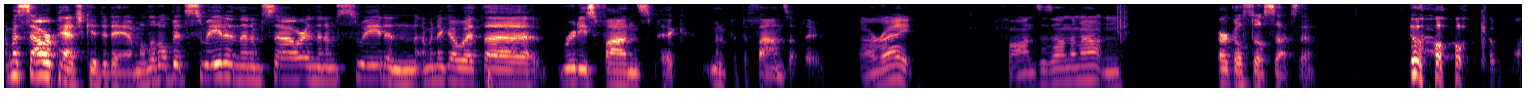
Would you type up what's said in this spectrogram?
I'm a sour patch kid today. I'm a little bit sweet, and then I'm sour, and then I'm sweet, and I'm gonna go with uh, Rudy's Fonz pick. I'm gonna put the Fonz up there. All right, Fonz is on the mountain. Urkel still sucks though. Oh, come on.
